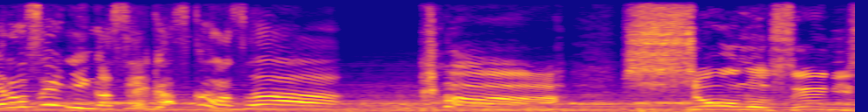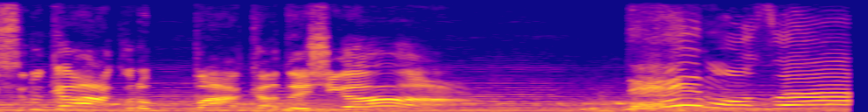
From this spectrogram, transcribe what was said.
エロ仙人がせかすからさ。かあ。師匠のせいにするかこのバカ弟子が。でもさ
